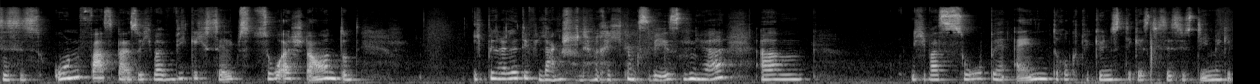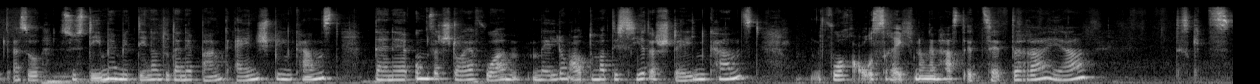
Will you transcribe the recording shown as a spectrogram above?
Das ist unfassbar. Also ich war wirklich selbst so erstaunt und ich bin relativ lang schon im Rechnungswesen, ja. Ähm, ich war so beeindruckt, wie günstig es diese Systeme gibt. Also Systeme, mit denen du deine Bank einspielen kannst, deine Umsatzsteuervormeldung automatisiert erstellen kannst, Vorausrechnungen hast etc. Ja, das es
